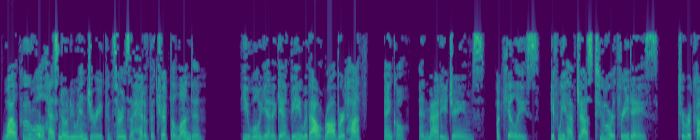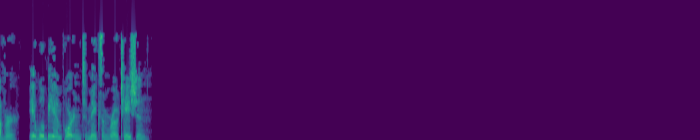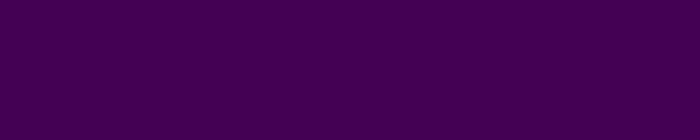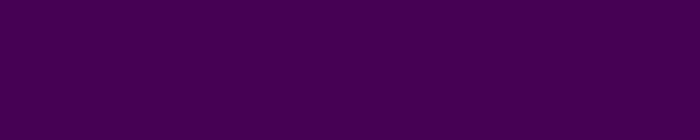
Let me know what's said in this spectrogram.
While Puel has no new injury concerns ahead of the trip to London, he will yet again be without Robert Huth, ankle, and Matty James, Achilles. If we have just two or three days to recover, it will be important to make some rotation.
